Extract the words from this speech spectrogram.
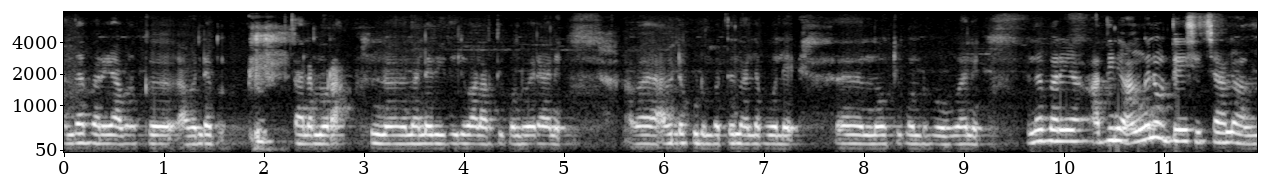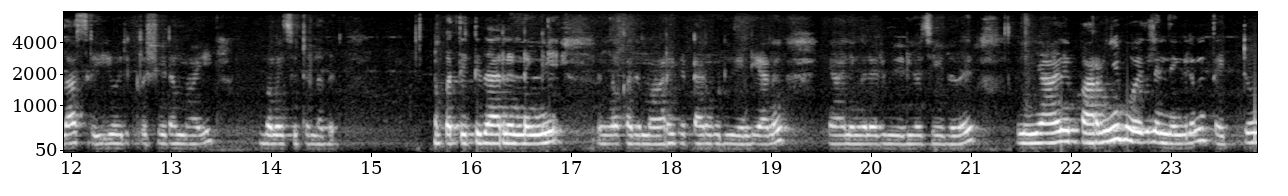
എന്താ പറയുക അവൾക്ക് അവന്റെ തലമുറ നല്ല രീതിയിൽ വളർത്തിക്കൊണ്ടുവരാൻ അവ അവന്റെ കുടുംബത്തെ നല്ലപോലെ നോക്കിക്കൊണ്ട് പോകുവാൻ എന്താ പറയുക അതിന് അങ്ങനെ ഉദ്ദേശിച്ചാണ് അള്ളാഹ് സ്ത്രീയെ ഒരു കൃഷിയിടമായി ഉപമിച്ചിട്ടുള്ളത്. അപ്പോൾ തെറ്റിദ്ധാരണ ഉണ്ടെങ്കിൽ നിങ്ങൾക്കത് മാറി കിട്ടാൻ കൂടി വേണ്ടിയാണ് ഞാനിങ്ങനെ ഒരു വീഡിയോ ചെയ്തത്. ഞാൻ പറഞ്ഞു പോയതിൽ എന്തെങ്കിലും തെറ്റോ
